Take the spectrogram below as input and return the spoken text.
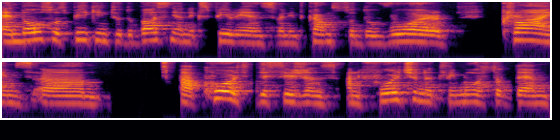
And also speaking to the Bosnian experience when it comes to the war crimes, um, uh, court decisions, unfortunately, most of them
